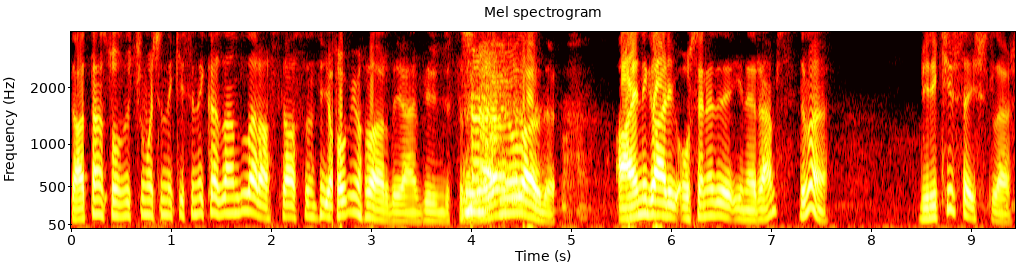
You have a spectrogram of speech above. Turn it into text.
Zaten son 3 maçın ikisini kazandılar. Az kalsın yapamıyorlardı yani birinci sırayı yapamıyorlardı. Aynı galip o sene de yine Rams değil mi? 1-2 seçtiler.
